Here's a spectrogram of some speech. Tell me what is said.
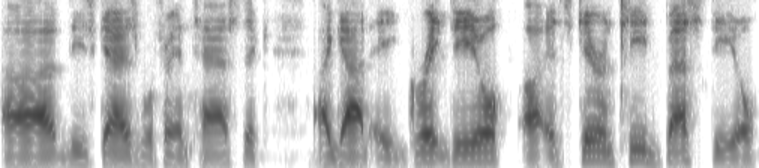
Uh, these guys were fantastic. I got a great deal. Uh, it's guaranteed best deal.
